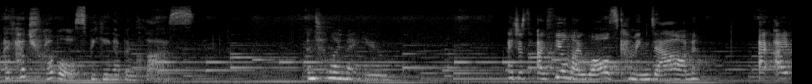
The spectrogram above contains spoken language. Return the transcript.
I've had trouble speaking up in class. Until I met you. I just, I feel my walls coming down. I,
